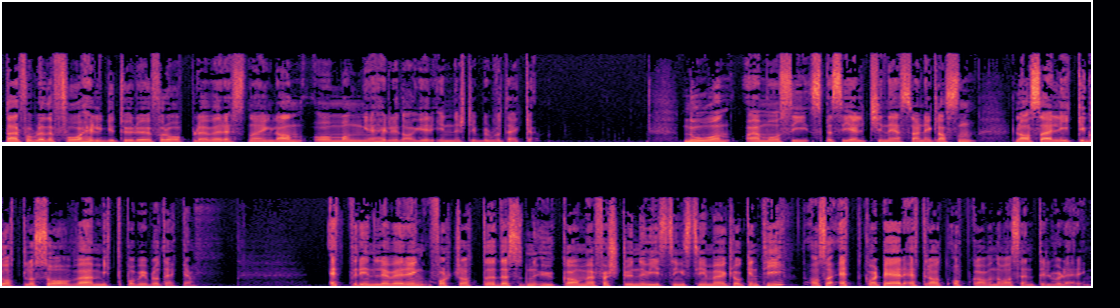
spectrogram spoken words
Derfor ble det få helgeturer for å oppleve resten av England og mange helligdager innerst i biblioteket. Noen, og jeg må si spesielt kineserne i klassen, la seg like godt til å sove midt på biblioteket. Etter innlevering fortsatte dessuten uka med første undervisningstime klokken ti, altså ett kvarter etter at oppgavene var sendt til vurdering.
